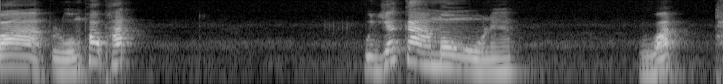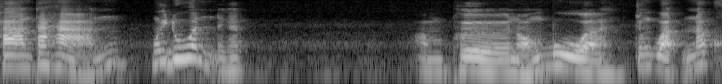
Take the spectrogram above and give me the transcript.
ว่าหลวงพ่อพัดบุญยกาโมนะครับ วัดทานทหารห้วยด้วนนะครับอำเภอหนองบัว จังหวัดนค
